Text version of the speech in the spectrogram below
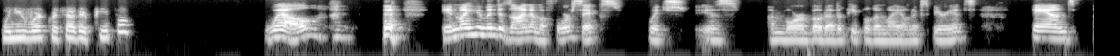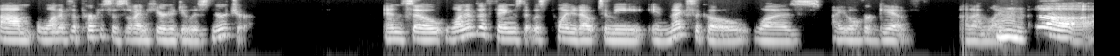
when you work with other people? Well, in my human design, I'm a four six, which is I'm more about other people than my own experience. And um, one of the purposes that I'm here to do is nurture. And so, one of the things that was pointed out to me in Mexico was I overgive. And I'm like, mm. ugh.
